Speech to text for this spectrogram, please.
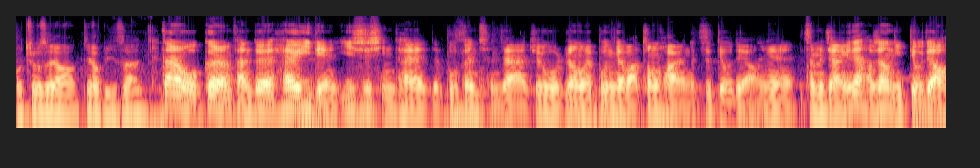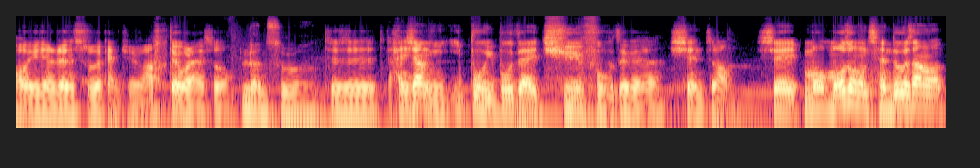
我就是要要比赛。当然，我个人反对还有一点意识形态的部分存在，就是我认为不应该把。把中华两个字丢掉，因为怎么讲，有点好像你丢掉后有点认输的感觉吧？对我来说，认输啊，就是很像你一步一步在屈服这个现状。所以某某种程度上，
